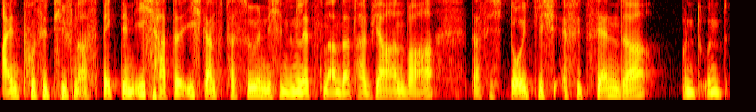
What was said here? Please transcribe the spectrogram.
einen positiven Aspekt, den ich hatte, ich ganz persönlich in den letzten anderthalb Jahren, war, dass ich deutlich effizienter und, und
